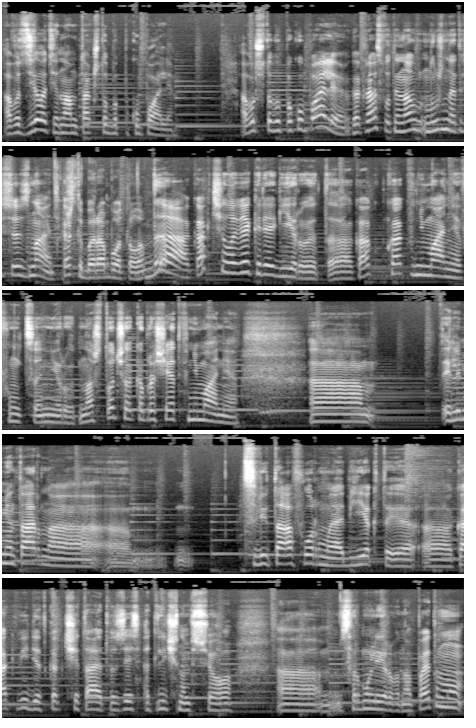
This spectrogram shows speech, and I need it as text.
а вот сделайте нам так, чтобы покупали. А вот чтобы покупали, как раз вот и нам нужно это все знать. Как, чтобы работало. Да, как человек реагирует, э, как, как внимание функционирует, на что человек обращает внимание. Эм, элементарно эм, цвета, формы, объекты, э, как видит, как читает. Вот здесь отлично все эм, сформулировано. Поэтому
